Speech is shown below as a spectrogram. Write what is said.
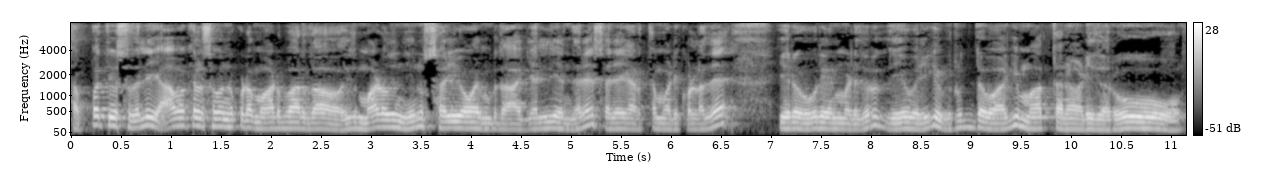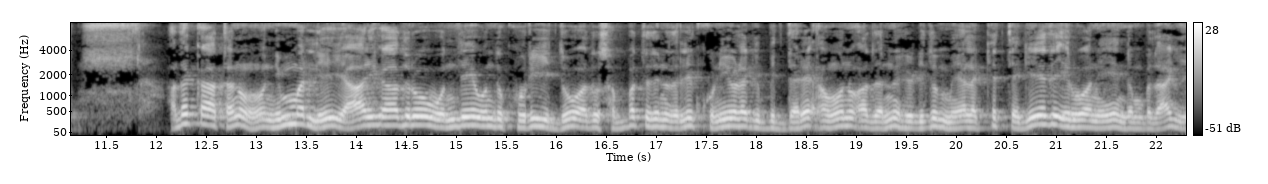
ಸಬ್ಬತ್ತಿ ದಿವಸದಲ್ಲಿ ಯಾವ ಕೆಲಸವನ್ನು ಕೂಡ ಮಾಡಬಾರ್ದೋ, ಇದು ಮಾಡೋದು ನೀನು ಸರಿಯೋ ಎಂಬುದಾಗಿ ಎಲ್ಲಿ ಅಂದರೆ ಸರಿಯಾಗಿ ಅರ್ಥ ಮಾಡಿಕೊಳ್ಳದೆ ಇರೋವರು ಏನು ಮಾಡಿದರು? ದೇವರಿಗೆ ವಿರುದ್ಧವಾಗಿ ಮಾತನಾಡಿದರು. ಅದಕ್ಕಾತನು ನಿಮ್ಮಲ್ಲಿ ಯಾರಿಗಾದರೂ ಒಂದೇ ಒಂದು ಕುರಿ ಇದ್ದು ಅದು ಸಬ್ಬತ್ತು ದಿನದಲ್ಲಿ ಕುಣಿಯೊಳಗೆ ಬಿದ್ದರೆ ಅವನು ಅದನ್ನು ಹಿಡಿದು ಮೇಲಕ್ಕೆ ತೆಗೆಯದೇ ಇರುವನೇ ಎಂಬುದಾಗಿ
